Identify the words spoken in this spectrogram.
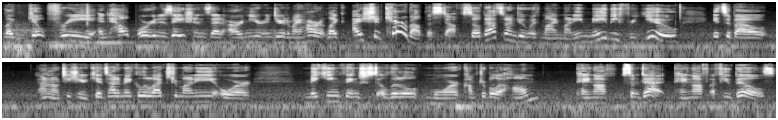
like guilt free and help organizations that are near and dear to my heart, like I should care about this stuff. So that's what I'm doing with my money. Maybe for you, it's about, I don't know, teaching your kids how to make a little extra money or making things just a little more comfortable at home, paying off some debt, paying off a few bills.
